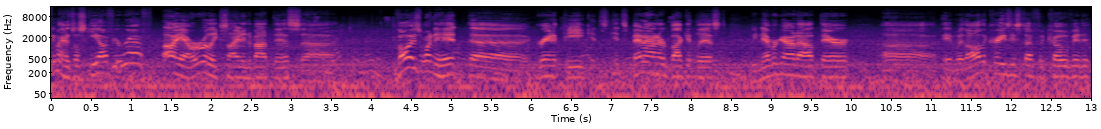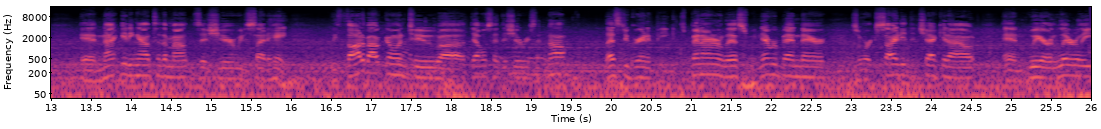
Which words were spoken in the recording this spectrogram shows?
You might as well ski off your roof. Oh yeah, we're really excited about this. Uh, I've always wanted to hit uh, Granite Peak. It's it's been on our bucket list. We never got out there, uh, and with all the crazy stuff with COVID and not getting out to the mountains this year, we decided, hey, we thought about going to uh, Devil's Head this year. We said, no, let's do Granite Peak. It's been on our list. We've never been there, so we're excited to check it out. And we are literally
